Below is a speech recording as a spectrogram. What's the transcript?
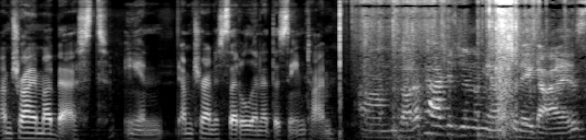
I'm trying my best. And I'm trying to settle in at the same time. Um, we got a package in the mail today, guys.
